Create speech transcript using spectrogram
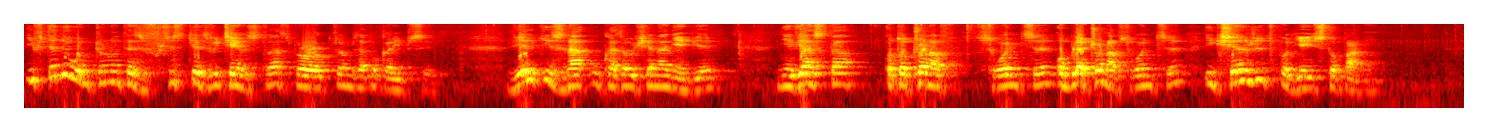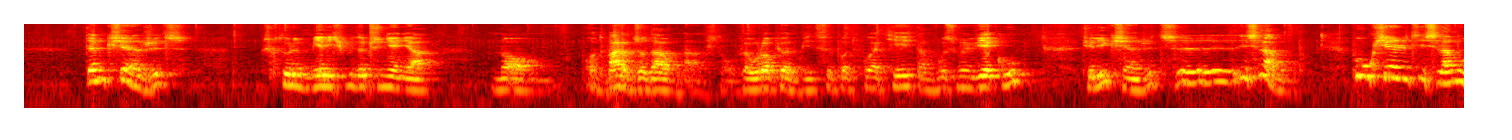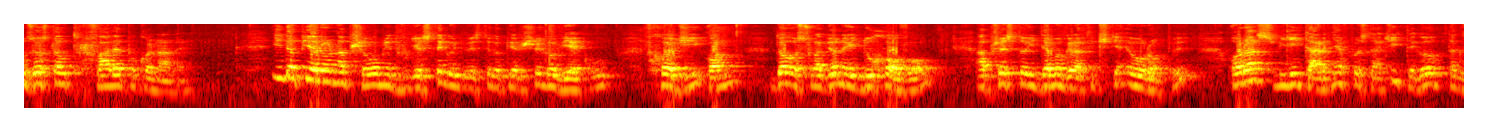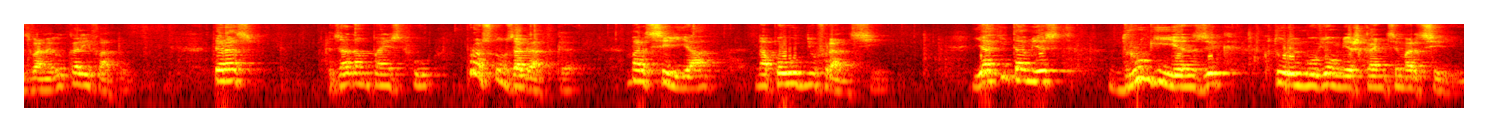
I wtedy łączono te wszystkie zwycięstwa z proroctwem z Apokalipsy. Wielki znak ukazał się na niebie, niewiasta otoczona słońce, obleczona w słońce i księżyc pod jej stopami. Ten księżyc, z którym mieliśmy do czynienia no, od bardzo dawna, zresztą w Europie od bitwy pod Poitiers, tam w VIII wieku, czyli księżyc y, islamu. Półksiężyc islamu został trwale pokonany. I dopiero na przełomie XX i XXI wieku wchodzi on do osłabionej duchowo a przez to i demograficznie Europy oraz militarnie w postaci tego tak zwanego kalifatu. Teraz zadam Państwu prostą zagadkę. Marsylia na południu Francji. Jaki tam jest drugi język, którym mówią mieszkańcy Marsylii?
